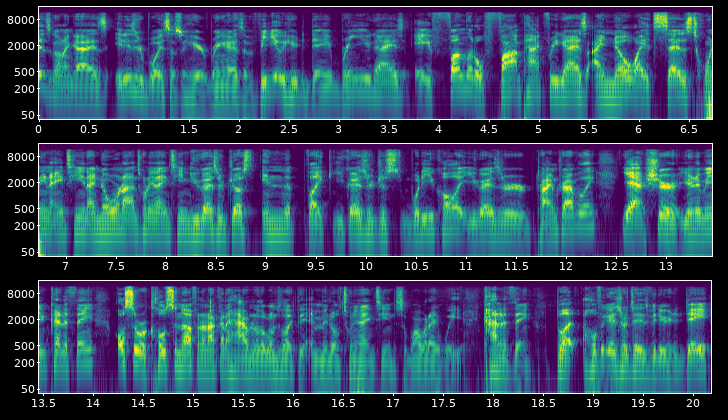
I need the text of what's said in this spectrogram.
is going on guys? It is your boy Sesso here, bringing you guys a video here today, bringing you guys a fun little font pack for you guys. I know why it says 2019. I know we're not in 2019. You guys are just in the, like, you guys are just, what do you call it? You guys are time traveling? Yeah, sure. You know what I mean? Kind of thing. Also, we're close enough and I'm not to have another one until like the middle of 2019. So why would I wait? Kind of thing. But hopefully you guys enjoyed today's video here today.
